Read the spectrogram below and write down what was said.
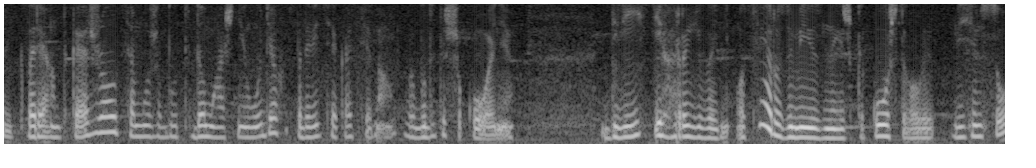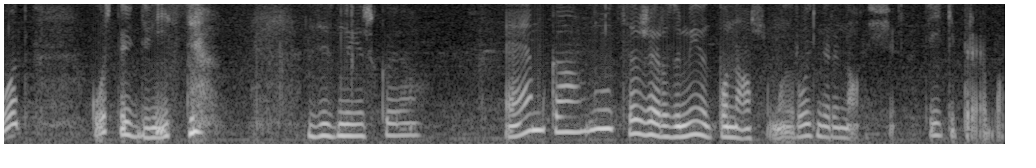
як варіант casual, це може бути домашній одяг. Подивіться, яка ціна. Ви будете шоковані. 200 гривень. Оце я розумію знижки. Коштували 800, коштують 200 зі знижкою. М-ка, ну це вже я розумію по-нашому. Розміри наші. Тільки треба.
